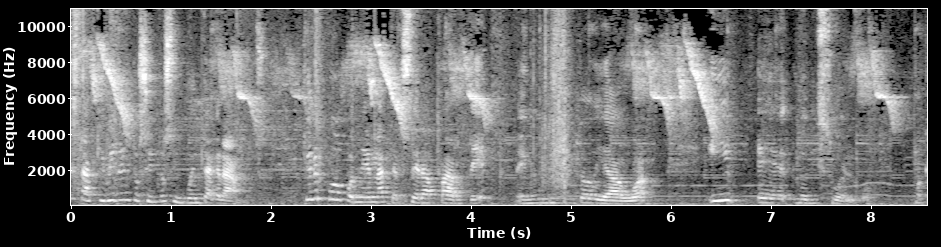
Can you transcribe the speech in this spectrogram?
esto, aquí vienen 250 gramos. Yo le puedo poner la tercera parte en un litro de agua y eh, lo disuelvo. ¿Ok?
